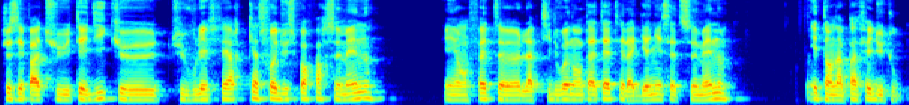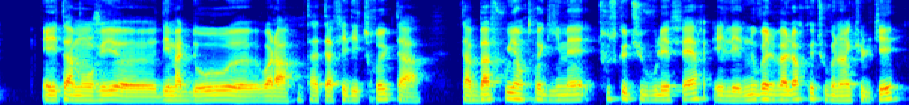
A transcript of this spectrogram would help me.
je sais pas, tu t'es dit que tu voulais faire quatre fois du sport par semaine, et en fait, euh, la petite voix dans ta tête, elle a gagné cette semaine et t'en as pas fait du tout. Et t'as mangé euh, des McDo, euh, voilà, t'as as fait des trucs, t'as as bafoué entre guillemets tout ce que tu voulais faire et les nouvelles valeurs que tu voulais inculquer.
